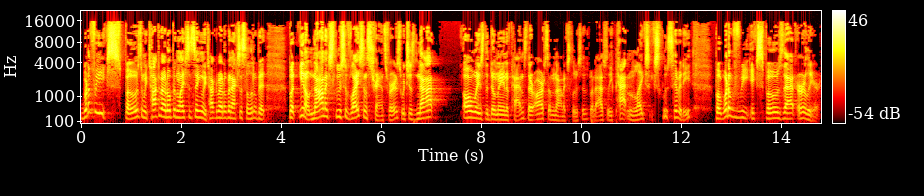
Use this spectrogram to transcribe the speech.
what if we exposed, and we talked about open licensing, we talked about open access a little bit, but you know, non-exclusive license transfers, which is not always the domain of patents. There are some non-exclusive but the patent likes exclusivity. But what if we expose that earlier?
